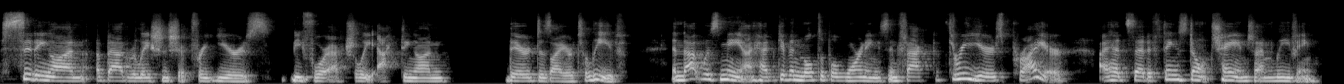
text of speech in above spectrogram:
sitting on a bad relationship for years before actually acting on their desire to leave. And that was me. I had given multiple warnings. In fact, three years prior, I had said, if things don't change, I'm leaving.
